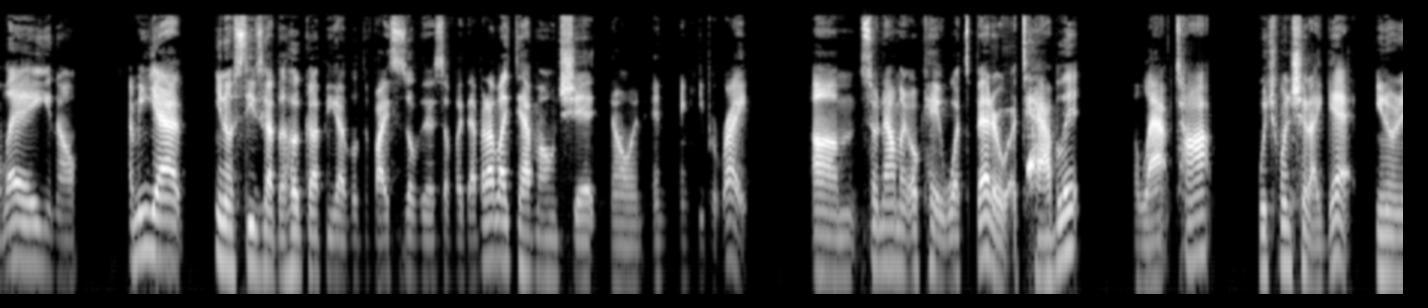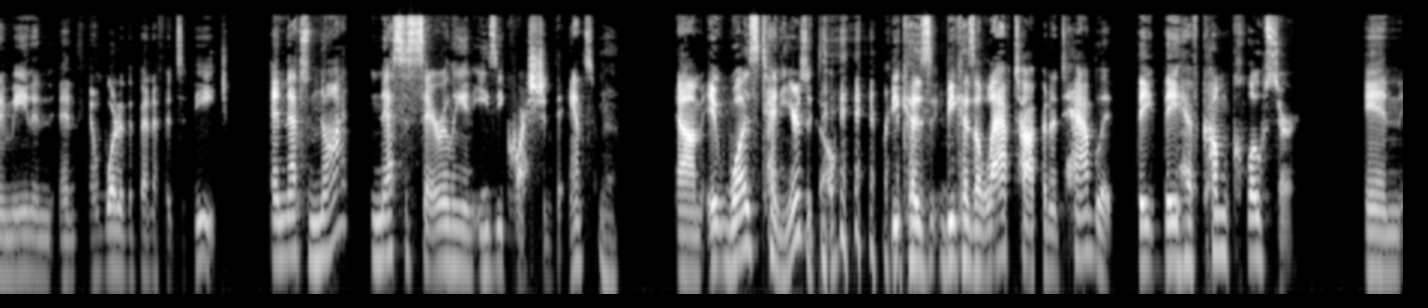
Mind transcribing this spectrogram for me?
LA. You know, I mean, yeah, you know, Steve's got the hookup, he got little devices over there, stuff like that. But I like to have my own shit, you know, and and, and keep it right. Um, so now I'm like, okay, what's better, a tablet, a laptop? Which one should I get? You know what I mean? And and and what are the benefits of each? And that's not necessarily an easy question to answer. Yeah. Um, it was ten years ago Right. because because a laptop and a tablet they they have come closer in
